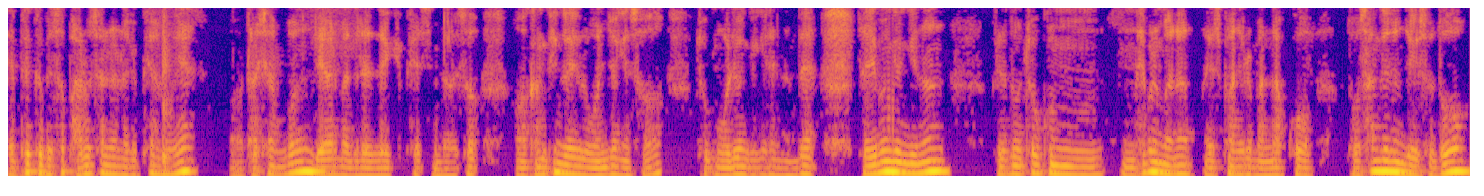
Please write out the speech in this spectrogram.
에페급에서 바로 살아나게 패한 후에 어, 다시 한번 레알 마드리드에게 패했습니다. 그래서 어, 강팀과의 원정에서 조금 어려운 경기를 했는데 자, 이번 경기는 그래도 조금 음, 해볼 만한 에스파뇰을 만났고 또 상대 전적에서도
